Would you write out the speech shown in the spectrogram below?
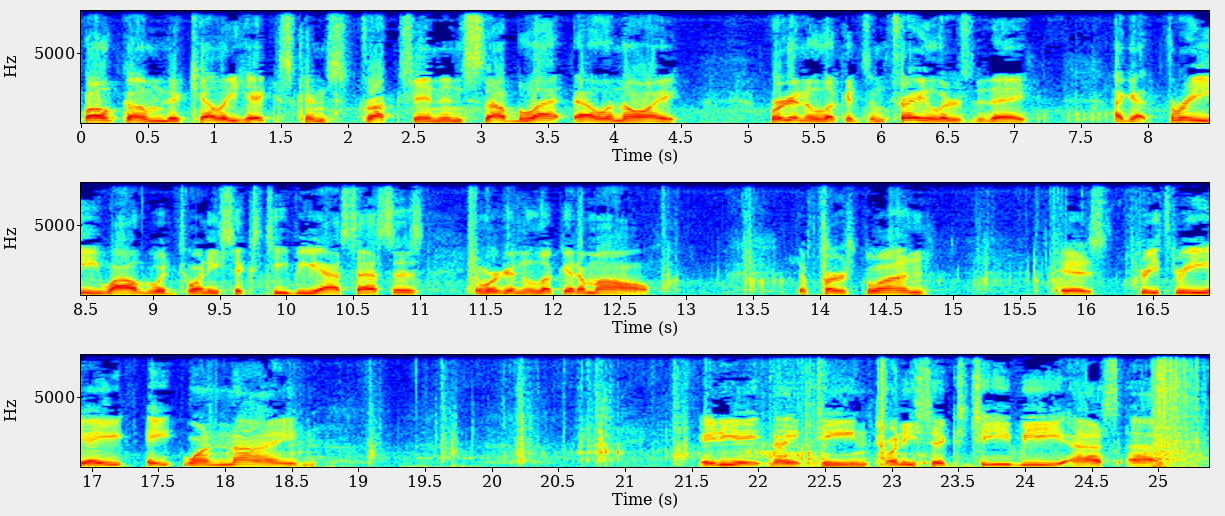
Welcome to Kelly Hicks Construction in Sublette, Illinois. We're going to look at some trailers today. I got three Wildwood 26 TBSS's and we're going to look at them all. The first one is 338819. 8819 26 TBSS.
